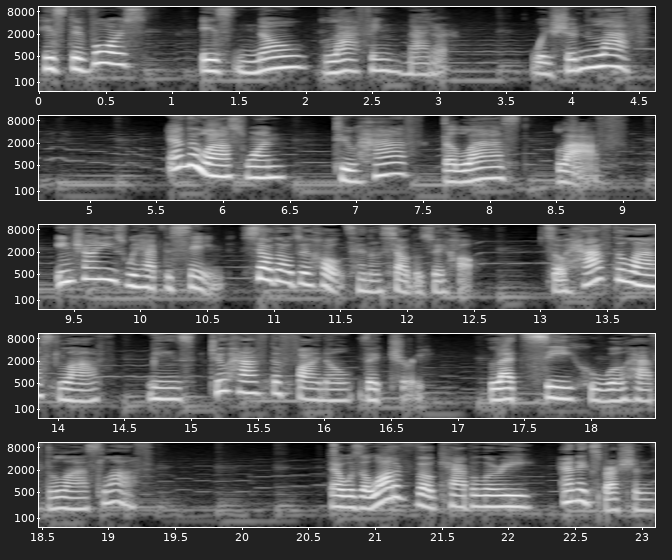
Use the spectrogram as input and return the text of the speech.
His divorce is no laughing matter. We shouldn't laugh. And the last one, to have the last laugh. In Chinese, we have the same. 笑到最后才能笑得最好. So have the last laugh means to have the final victory. Let's see who will have the last laugh. That was a lot of vocabulary and expressions.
